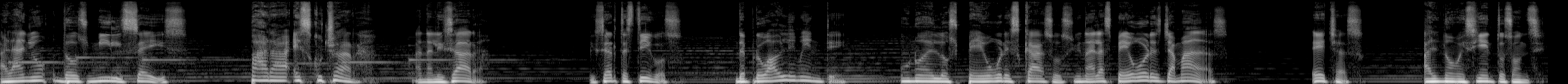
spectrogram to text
al año 2006, para escuchar, analizar y ser testigos de probablemente uno de los peores casos y una de las peores llamadas hechas al 911.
